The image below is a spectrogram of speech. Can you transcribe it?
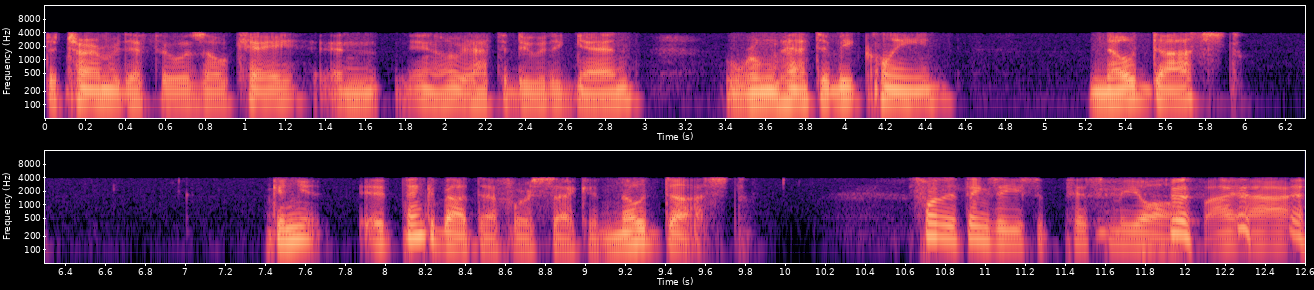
determined if it was okay, and you know we have to do it again. Room had to be clean, no dust. Can you eh, think about that for a second? No dust. It's one of the things that used to piss me off. I I,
